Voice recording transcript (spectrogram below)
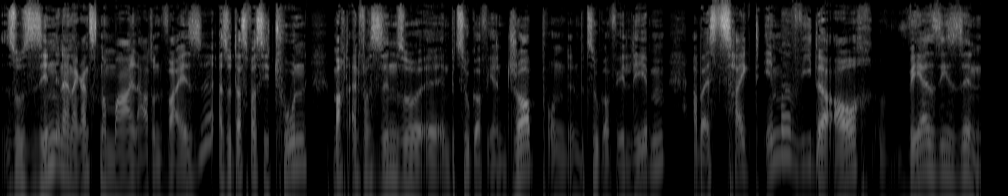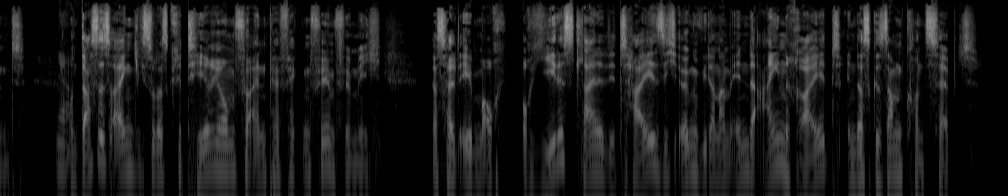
so Sinn in einer ganz normalen Art und Weise. Also das, was sie tun, macht einfach Sinn so äh, in Bezug auf ihren Job und in Bezug auf ihr Leben. Aber es zeigt immer wieder auch, wer sie sind. Ja. Und das ist eigentlich so das Kriterium für einen perfekten Film für mich. Dass halt eben auch, auch jedes kleine Detail sich irgendwie dann am Ende einreiht in das Gesamtkonzept.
